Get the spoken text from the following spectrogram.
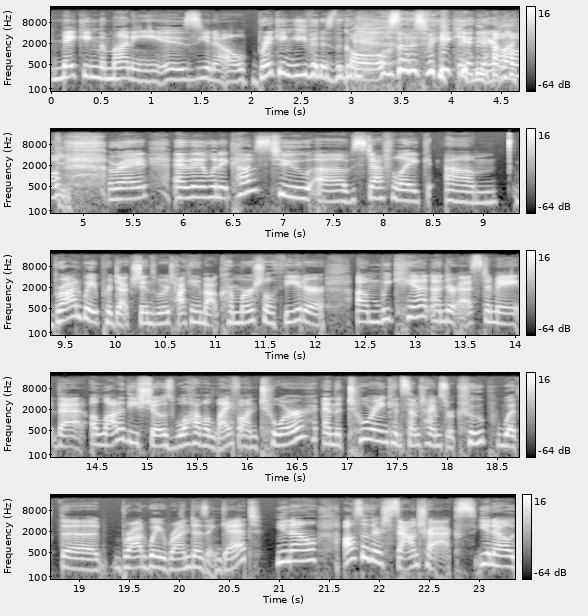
making the money is, you know, breaking even is the goal, so to speak. You know, right? And then when it comes to uh, stuff like um, Broadway productions, we were talking about commercial theater. Um, we can't underestimate that a lot of these shows will have a life on tour, and the touring can sometimes recoup what the Broadway run doesn't get. You know, also there's soundtracks, you know,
